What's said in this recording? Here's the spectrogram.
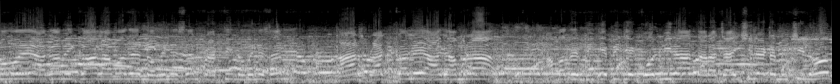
সময় আগামীকাল আমাদের নমিনেশন প্রার্থী নমিনেশন তার প্রাককালে আজ আমরা আমাদের বিজেপি যে কর্মীরা তারা চাইছিল একটা মিছিল হোক।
